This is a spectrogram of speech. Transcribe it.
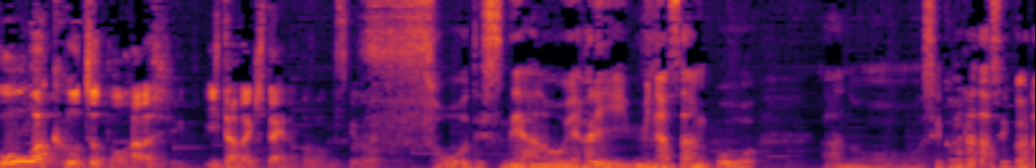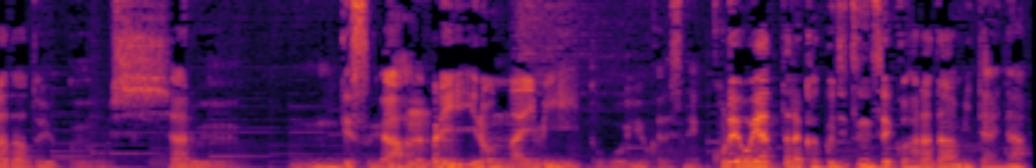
大枠をちょっとお話しいただきたいなと思うんですけど。そうですね。あの、やはり皆さん、こう、あの、セクハラだ、セクハラだとよくおっしゃるんですが、うんやっぱりいろんな意味というかですね、これをやったら確実にセクハラだみたいな、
